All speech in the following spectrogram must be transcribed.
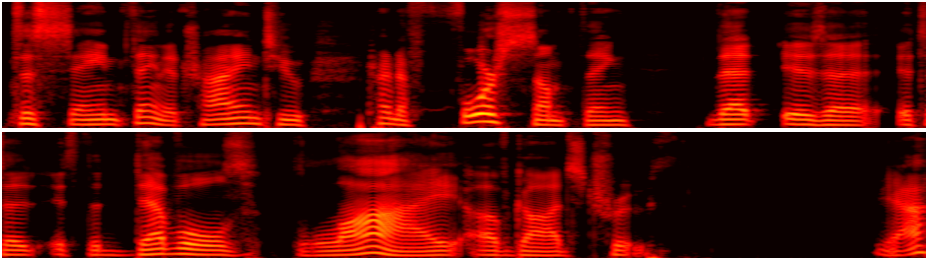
It's the same thing. They're trying to trying to force something that is a it's a it's the devil's lie of God's truth. Yeah.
